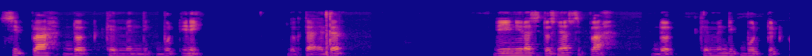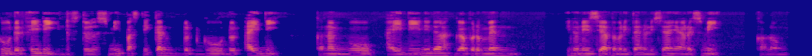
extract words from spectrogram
siplah.kemendikbud ini. Lalu kita enter. Di inilah situsnya siplah.kemendikbud.go.id. Ini situs resmi pastikan .go.id karena Go ID ini adalah government Indonesia, pemerintah Indonesia yang resmi. Kalau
